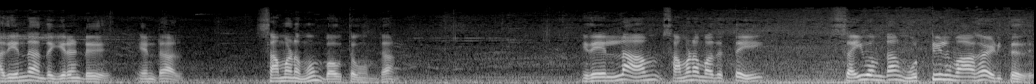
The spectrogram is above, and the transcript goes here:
அது என்ன அந்த இரண்டு என்றால் சமணமும் பௌத்தமும் தான் இதையெல்லாம் சமண மதத்தை சைவம்தான் முற்றிலுமாக அடித்தது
